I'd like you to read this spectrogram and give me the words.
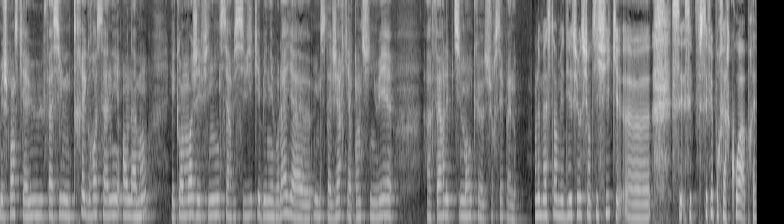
Mais je pense qu'il y a eu facile une très grosse année en amont. Et quand moi j'ai fini service civique et bénévolat, il y a euh, une stagiaire qui a continué à faire les petits manques euh, sur ces panneaux. Le master médiation scientifique, c'est fait pour faire quoi après?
